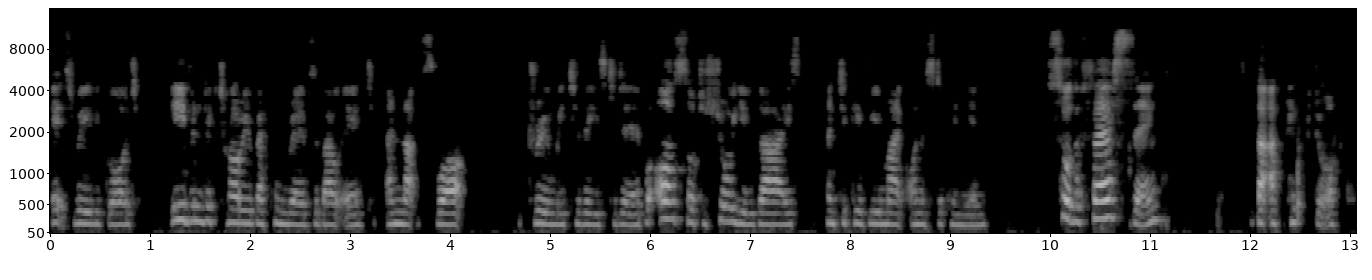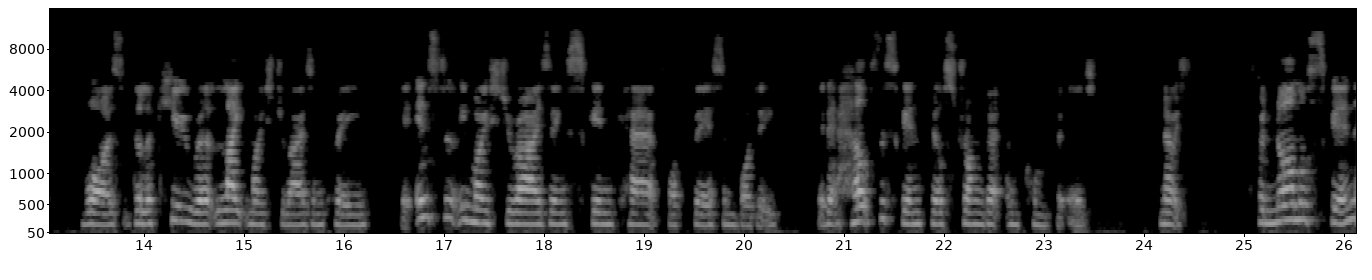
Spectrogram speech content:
it's really good. Even Victoria Beckham raves about it, and that's what drew me to these today. But also to show you guys and to give you my honest opinion. So the first thing that I picked up was the Lacura Light Moisturising Cream. Instantly moisturising skin care for face and body. It, it helps the skin feel stronger and comforted. Now it's for normal skin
